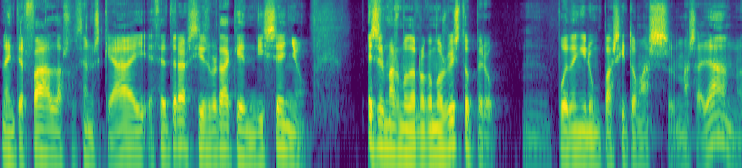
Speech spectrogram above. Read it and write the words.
la interfaz, las opciones que hay, etcétera. Sí es verdad que en diseño es el más moderno que hemos visto, pero pueden ir un pasito más, más allá. No,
